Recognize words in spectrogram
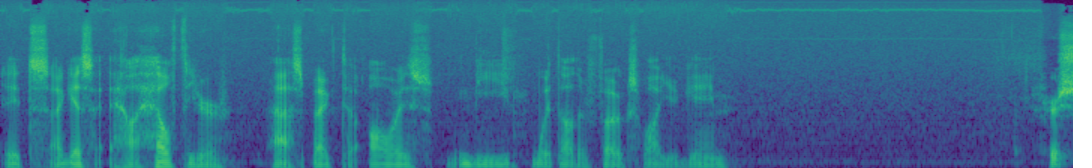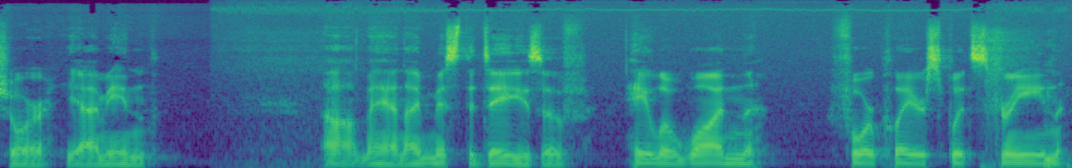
it's I guess a healthier aspect to always be with other folks while you game. For sure, yeah. I mean, oh man, I miss the days of Halo One, four player split screen.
